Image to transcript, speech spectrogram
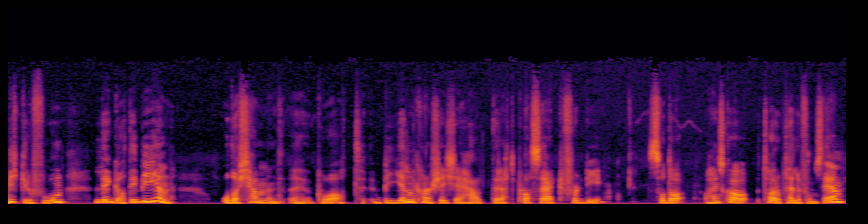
mikrofonen ligger igjen i bilen. Og da kommer han eh, på at bilen kanskje ikke er helt rett plassert, fordi Så da han skal tar opp telefonen sin,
